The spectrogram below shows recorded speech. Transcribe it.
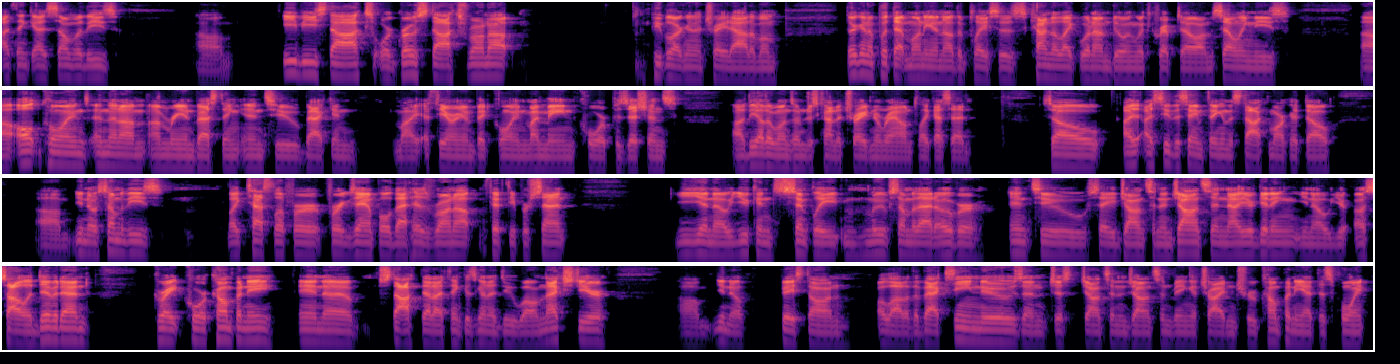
I think as some of these um, EV stocks or growth stocks run up, people are going to trade out of them they're going to put that money in other places, kind of like what I'm doing with crypto. I'm selling these uh, altcoins and then I'm I'm reinvesting into back in my Ethereum, Bitcoin, my main core positions. Uh, the other ones I'm just kind of trading around, like I said. So I, I see the same thing in the stock market, though. Um, you know, some of these, like Tesla, for for example, that has run up 50 percent. You know, you can simply move some of that over into say Johnson and Johnson. Now you're getting, you know, a solid dividend, great core company, and a stock that I think is going to do well next year. Um, you know, based on a lot of the vaccine news and just Johnson and Johnson being a tried and true company at this point.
